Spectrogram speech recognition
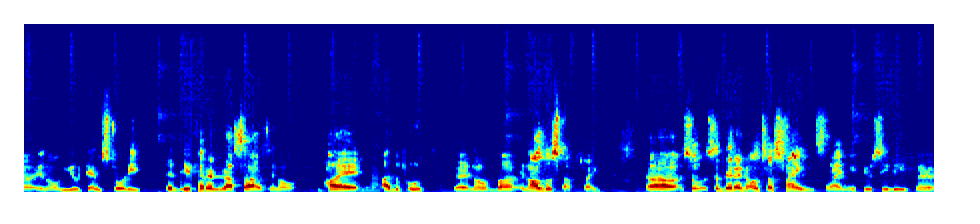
uh, you know you tell story the different rasas you know bhai Yeah. adbhut you know but and all those stuff right uh, so so there are also signs right if you see the uh,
